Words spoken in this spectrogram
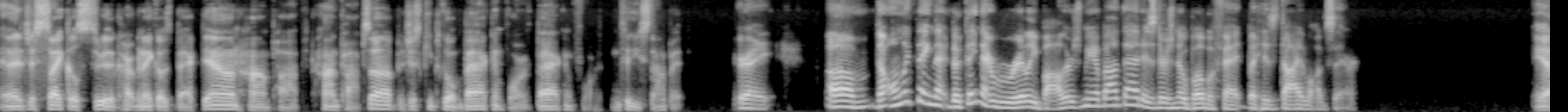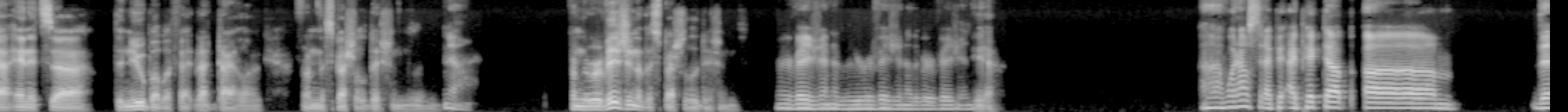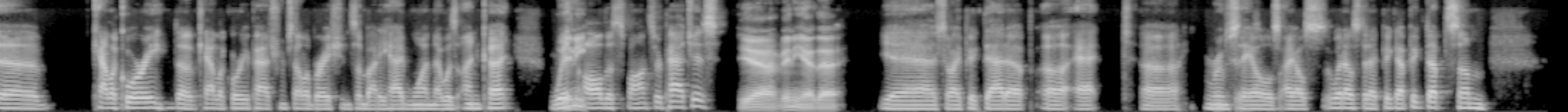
And it just cycles through. The carbonite goes back down, Han pop Han pops up. It just keeps going back and forth, back and forth until you stop it. Right. Um, the only thing that the thing that really bothers me about that is there's no Boba Fett, but his dialogue's there. Yeah, and it's uh the new Boba Fett dialogue from the special editions and No from the revision of the special editions. revision of the revision of the revision. Yeah. Uh, what else did I pick? I picked up um the Calicori, the Calicori patch from Celebration. Somebody had one that was uncut with Vinny. all the sponsor patches. Yeah, Vinny had that. Yeah, so I picked that up uh, at uh, room Room sales. I also what else did I pick up? I picked up some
